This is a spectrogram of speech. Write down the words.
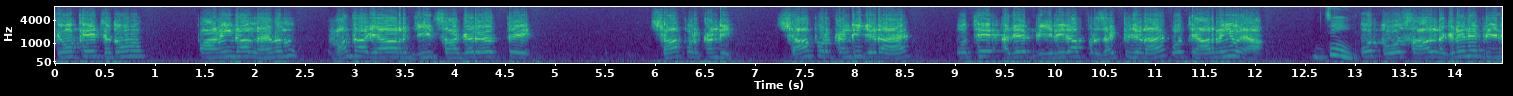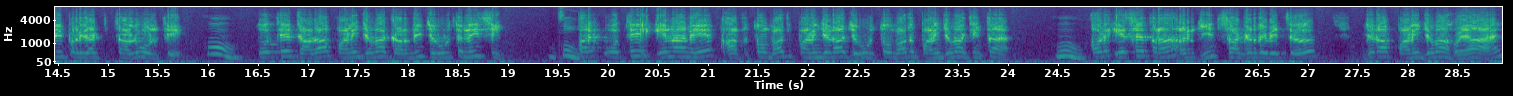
ਕਿਉਂਕਿ ਜਦੋਂ ਪਾਣੀ ਦਾ ਲੈਵਲ ਵਧਦਾ ਗਿਆ ਰਣਜੀਤ ਸਾਗਰ ਤੇ ਸ਼ਾਹਪੁਰ ਕੰਢੀ। ਸ਼ਾਹਪੁਰ ਕੰਢੀ ਜਿਹੜਾ ਹੈ ਉੱਥੇ ਅਜੇ ਬਿਜਲੀ ਦਾ ਪ੍ਰੋਜੈਕਟ ਜਿਹੜਾ ਹੈ ਉਹ ਤਿਆਰ ਨਹੀਂ ਹੋਇਆ। ਜੀ। ਉਹ 2 ਸਾਲ ਲੱਗਣੇ ਨੇ ਬਿਜਲੀ ਪ੍ਰੋਜੈਕਟ ਚਾਲੂ ਹੋਣ ਤੇ। ਹੂੰ। ਉੱਥੇ ਜ਼ਿਆਦਾ ਪਾਣੀ ਜਮ੍ਹਾਂ ਕਰਨ ਦੀ ਜ਼ਰੂਰਤ ਨਹੀਂ ਸੀ। ਜੀ। ਪਰ ਉੱਥੇ ਇਹਨਾਂ ਨੇ ਹੱਦ ਤੋਂ ਵੱਧ ਪਾਣੀ ਜਿਹੜਾ ਜ਼ਰੂਰਤ ਤੋਂ ਵੱਧ ਪਾਣੀ ਜਮ੍ਹਾਂ ਕੀਤਾ। ਹੈ। ਹੂੰ। ਔਰ ਇਸੇ ਤਰ੍ਹਾਂ ਰਣਜੀਤ ਸਾਗਰ ਦੇ ਵਿੱਚ ਜਿਹੜਾ ਪਾਣੀ ਜਮ੍ਹਾਂ ਹੋਇਆ ਹੈ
